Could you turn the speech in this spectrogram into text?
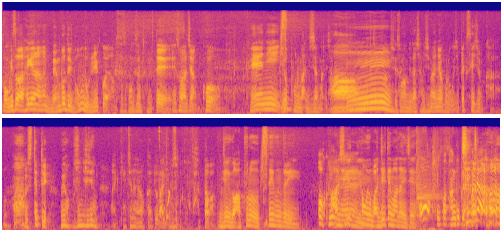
거기서 해결하면 멤버들이 너무 놀릴 거야. 그래서 거기서는 절대 해소하지 않고 괜히 이어폰을 만지작. 아, 음. 아, 죄송합니다. 잠시만요. 그러고 이제 backstage로 가. 그럼 스탭들이 왜요? 무슨 일이세요? 아 괜찮아요. 또 말면서 갔다 와. 이제 이거 앞으로 투데이 분들이 어, 그러네. 아시겠네. 형 이거 만질 때마다 이제 어? 오빠 방귀 뀌 진짜!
